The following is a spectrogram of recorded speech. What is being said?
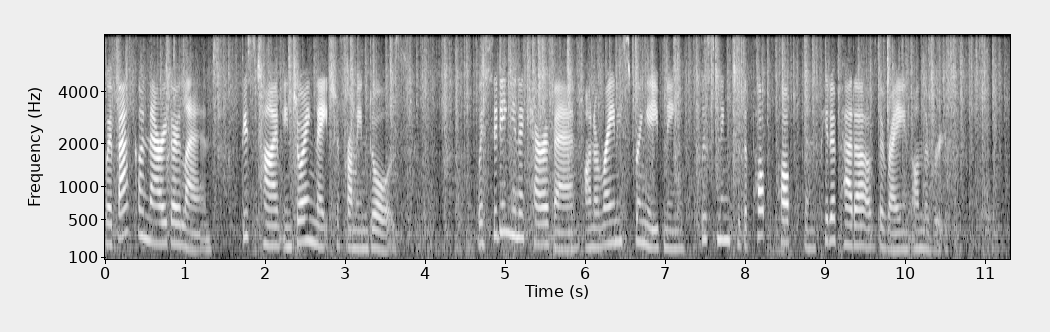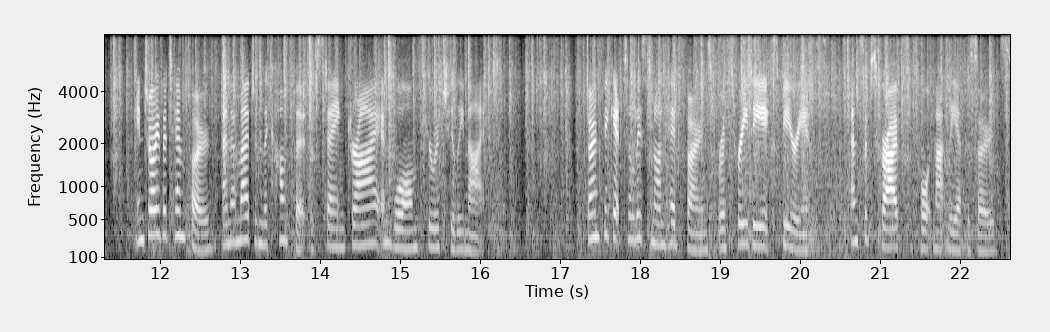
We're back on Ngarigo Land, this time enjoying nature from indoors. We're sitting in a caravan on a rainy spring evening, listening to the pop pop and pitter patter of the rain on the roof. Enjoy the tempo and imagine the comfort of staying dry and warm through a chilly night. Don't forget to listen on headphones for a 3D experience and subscribe for fortnightly episodes.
